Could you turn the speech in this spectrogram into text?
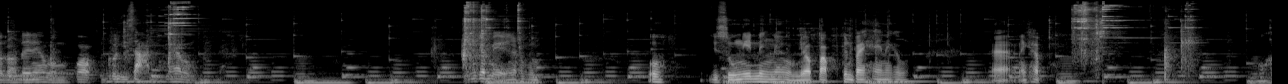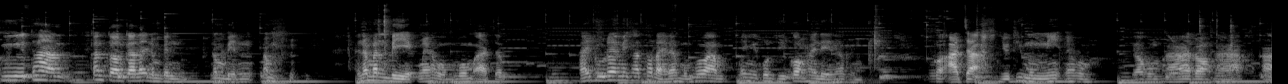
ตลอดเลยนะครับผมก็เป็นคนอีสานนะครับผมนี่ก็เมย์นะครับผมโอ้อยู่สูงนิดนึงนะครับผมเดี๋ยวปรับขึ้นไปให้นะครับอ่านะครับ ก็คือถ้าขั้นตอนการไล่น้ำเป็นน้ำเบนน้ำน้ำมันเบรกนะครับผมผมอาจจะ ให้ดูได้ไม่ชัดเท่าไหร่นะผมเพราะว่าไม่มีคนถือกล้องให้เลยนะครับผม ก็อาจจะอยู่ที่มุมนี้นะผม เดี๋ยวผมหาลองหาอ่า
